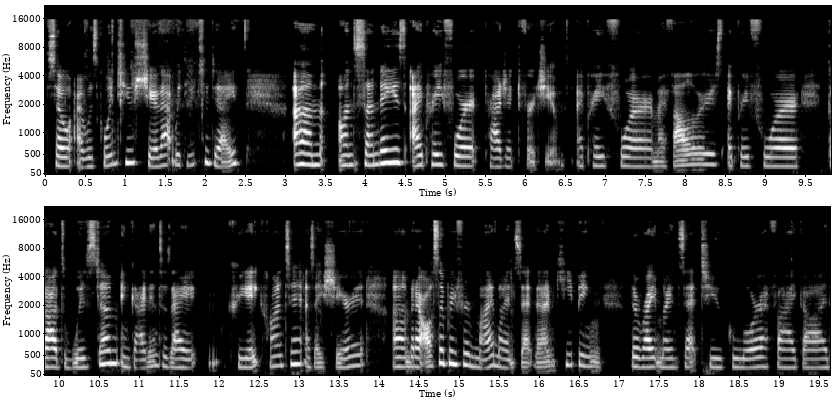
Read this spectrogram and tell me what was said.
So I was going to share that with you today. Um, on Sundays, I pray for Project Virtue. I pray for my followers. I pray for God's wisdom and guidance as I create content, as I share it. Um, but I also pray for my mindset that I'm keeping the right mindset to glorify God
